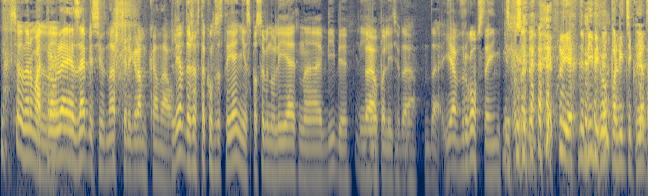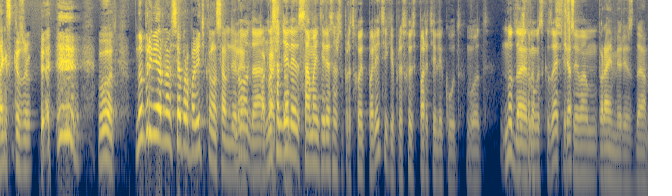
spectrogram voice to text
Все нормально. отправляя записи в наш телеграм-канал. Лев даже в таком состоянии способен влиять на Биби и Да, его политику. Да, да. Я в другом состоянии не способен влиять на Биби его политику, я так скажу. Вот. Ну, примерно все про политику, на самом деле. Ну да, на самом что. деле самое интересное, что происходит в политике, происходит в партии Ликуд. Вот. Ну да, что могу сказать, если вам... праймерис, да.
